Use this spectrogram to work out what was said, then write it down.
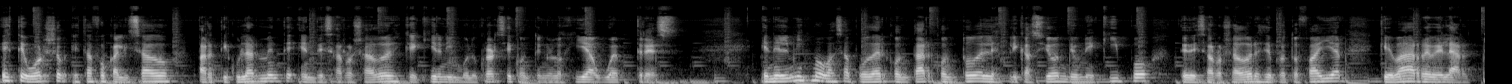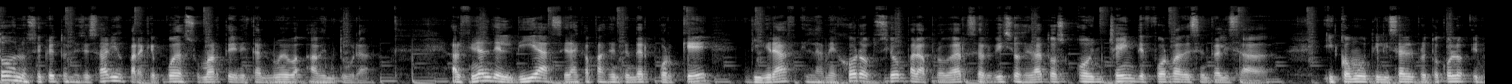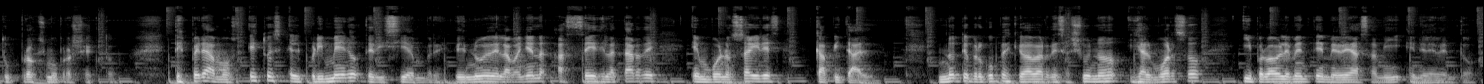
Este workshop está focalizado particularmente en desarrolladores que quieren involucrarse con tecnología Web3. En el mismo vas a poder contar con toda la explicación de un equipo de desarrolladores de Protofire que va a revelar todos los secretos necesarios para que puedas sumarte en esta nueva aventura. Al final del día serás capaz de entender por qué Digraph es la mejor opción para proveer servicios de datos on-chain de forma descentralizada y cómo utilizar el protocolo en tu próximo proyecto. Te esperamos, esto es el primero de diciembre, de 9 de la mañana a 6 de la tarde en Buenos Aires, capital. No te preocupes que va a haber desayuno y almuerzo y probablemente me veas a mí en el evento.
